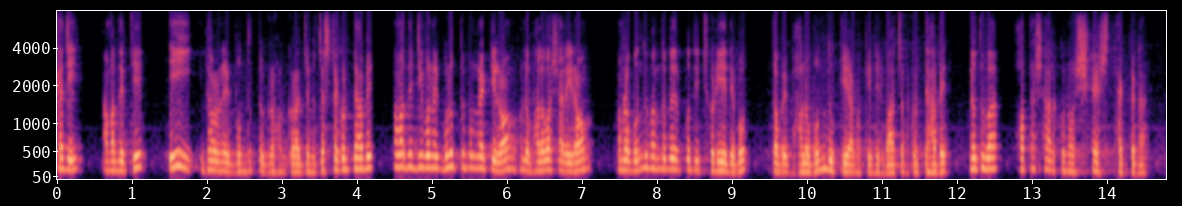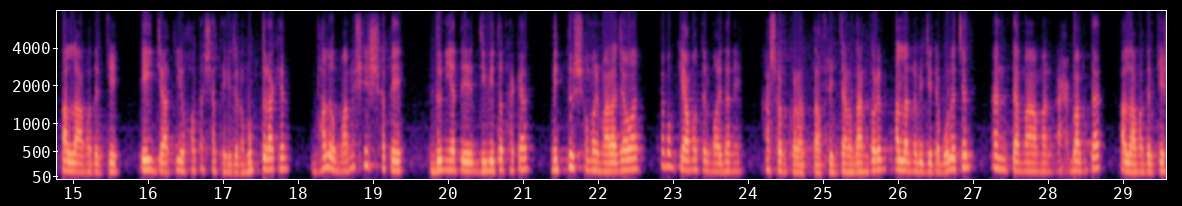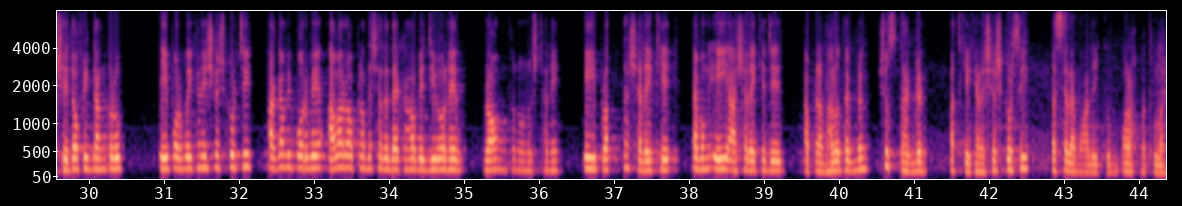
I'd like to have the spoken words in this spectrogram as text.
কাজেই আমাদেরকে এই ধরনের বন্ধুত্ব গ্রহণ করার জন্য চেষ্টা করতে হবে। আমাদের জীবনের গুরুত্বপূর্ণ একটি রং হলো ভালোবাসার এই রং। আমরা বন্ধু বান্ধবের প্রতি ছড়িয়ে দেব, তবে ভালো বন্ধুকে আমাকে নির্বাচন করতে হবে। নতুবা হতাশার কোনো শেষ থাকবে না। আল্লাহ আমাদেরকে এই জাতীয় হতাশা থেকে যেন মুক্ত রাখেন। ভালো মানুষের সাথে দুনিয়াতে জীবিত থাকার, মৃত্যুর সময় মারা যাওয়ার এবং কেয়ামতের ময়দানে হাসর করার তাফিক যেন দান করেন। আল্লাহ নবী যেটা বলেছেন আন্তামান আহবাবতা আল্লাহ আমাদেরকে সেই তৌফিক দান করুক। এই পর্ব এখানেই শেষ করছি। আগামী পর্বে আবারও আপনাদের সাথে দেখা হবে জীবনের রংধনু অনুষ্ঠানে। এই প্রত্যাশা রেখে এবং এই আশা রেখে যে আপনারা ভালো থাকবেন, সুস্থ থাকবেন, আজকে এখানে শেষ করছি। আসসালামু আলাইকুম ওরহমতুল্লাহ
